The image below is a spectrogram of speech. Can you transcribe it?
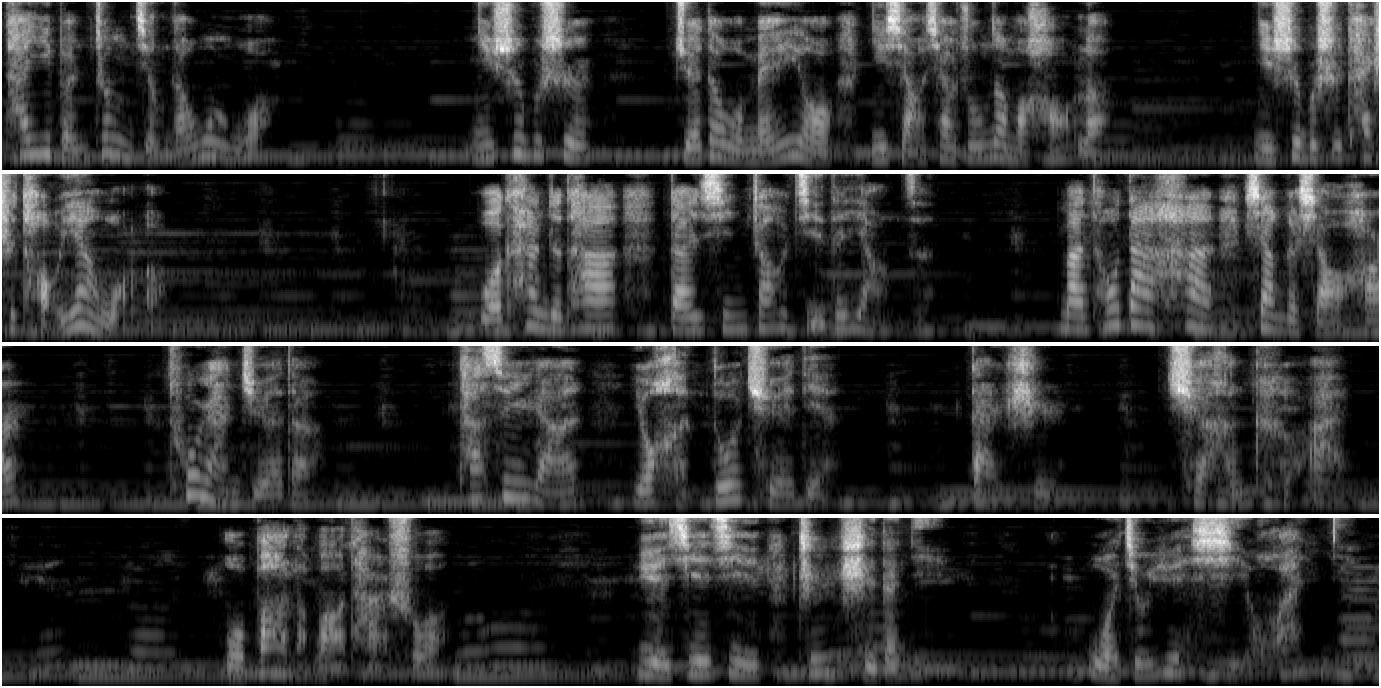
他一本正经地问我：“你是不是觉得我没有你想象中那么好了？你是不是开始讨厌我了？”我看着他担心着急的样子，满头大汗，像个小孩，突然觉得他虽然有很多缺点，但是却很可爱。我抱了抱他，说：“越接近真实的你，我就越喜欢你。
